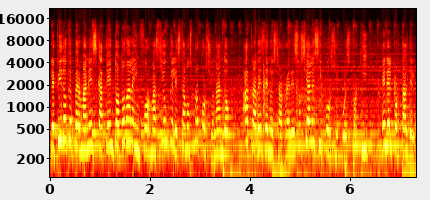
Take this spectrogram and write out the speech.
Le pido que permanezca atento a toda la información que le estamos proporcionando a través de nuestras redes sociales y por supuesto aquí en el portal del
